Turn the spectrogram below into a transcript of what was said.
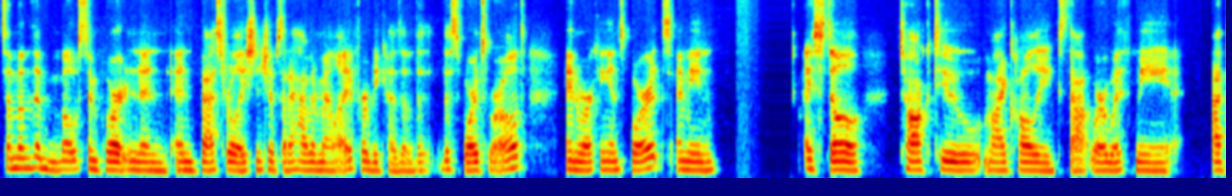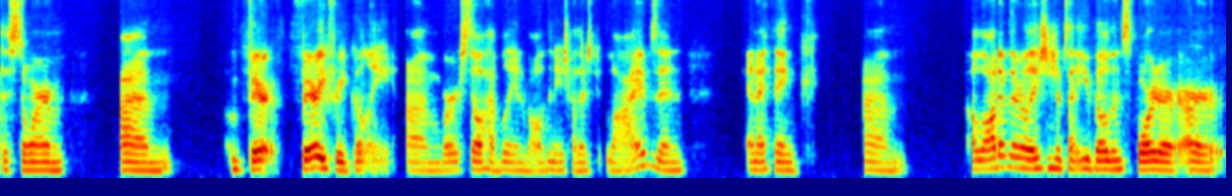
some of the most important and, and best relationships that i have in my life are because of the, the sports world and working in sports. I mean i still talk to my colleagues that were with me at the storm um, very very frequently. Um, we're still heavily involved in each other's lives, and and I think um, a lot of the relationships that you build in sport are, are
